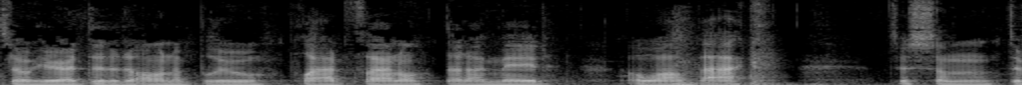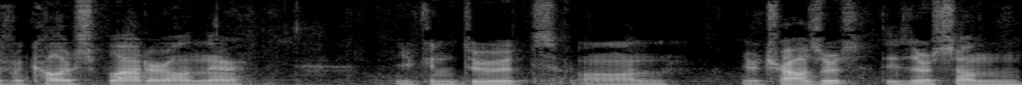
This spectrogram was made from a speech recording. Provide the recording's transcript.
so here I did it on a blue plaid flannel that I made a while back. Just some different color splatter on there. You can do it on your trousers. These are some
